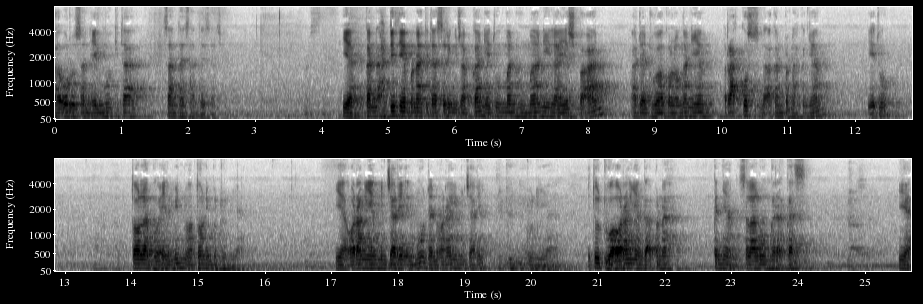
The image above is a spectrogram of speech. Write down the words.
eh, urusan ilmu kita santai-santai saja. Ya, kan hadis yang pernah kita sering ucapkan yaitu man humani la. Ada dua golongan yang rakus nggak akan pernah kenyang, yaitu tolabu ilmin wa tolibu dunia. Ya, orang yang mencari ilmu dan orang yang mencari dunia. Itu dua orang yang nggak pernah kenyang, selalu geragas. Ya,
